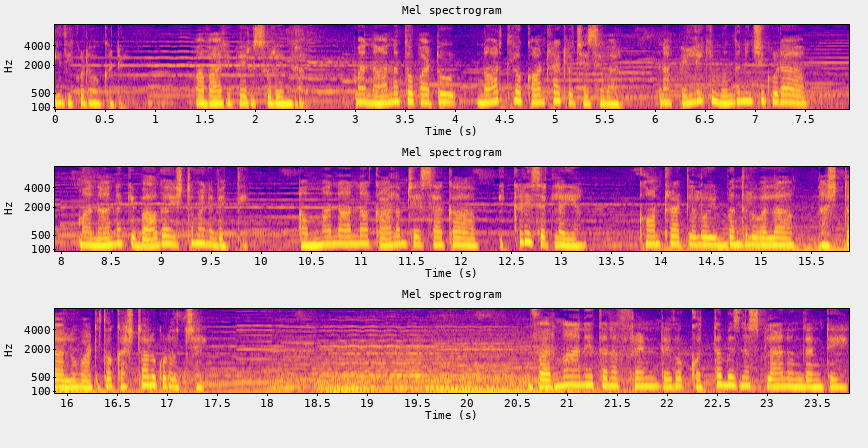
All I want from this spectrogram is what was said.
ఇది కూడా ఒకటి. మా వారి పేరు సురేంద్ర. మా నాన్నతో పాటు నార్త్లో కాంట్రాక్ట్లు చేసేవారు. నా పెళ్ళికి ముందు నుంచి కూడా మా నాన్నకి బాగా ఇష్టమైన వ్యక్తి. అమ్మ నాన్న కాలం చేశాక ఇక్కడే సెటిల్ అయ్యాం. కాంట్రాక్ట్లలో ఇబ్బందుల వల్ల నష్టాలు వాటితో కష్టాలు కూడా వచ్చాయి. వర్మ అనే తన ఫ్రెండ్ ఏదో కొత్త బిజినెస్ ప్లాన్ ఉందంటే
